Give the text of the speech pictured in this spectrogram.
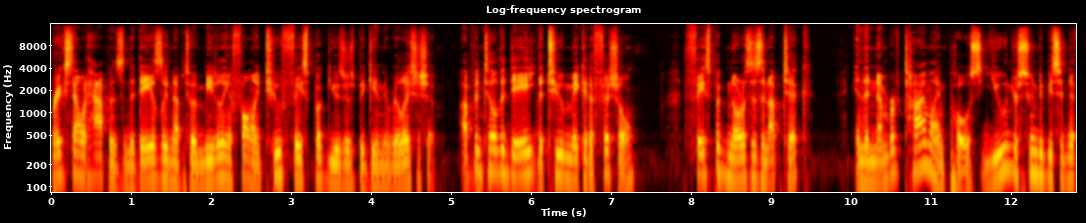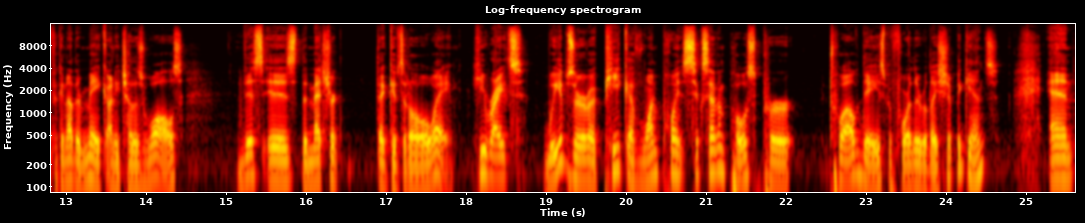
breaks down what happens in the days leading up to immediately and following two Facebook users beginning a relationship. Up until the day the two make it official, Facebook notices an uptick in the number of timeline posts you and your soon to be significant other make on each other's walls this is the metric that gives it all away. He writes, We observe a peak of 1.67 posts per 12 days before the relationship begins, and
